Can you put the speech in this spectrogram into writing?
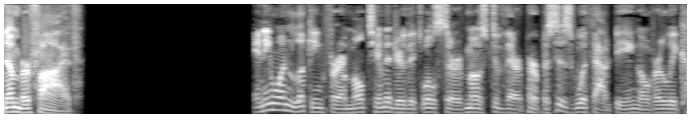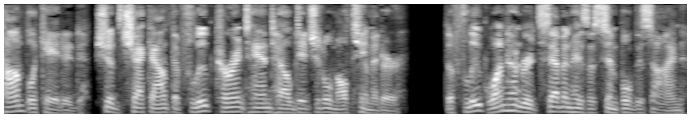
Number 5. Anyone looking for a multimeter that will serve most of their purposes without being overly complicated should check out the Fluke Current handheld digital multimeter. The Fluke 107 has a simple design,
